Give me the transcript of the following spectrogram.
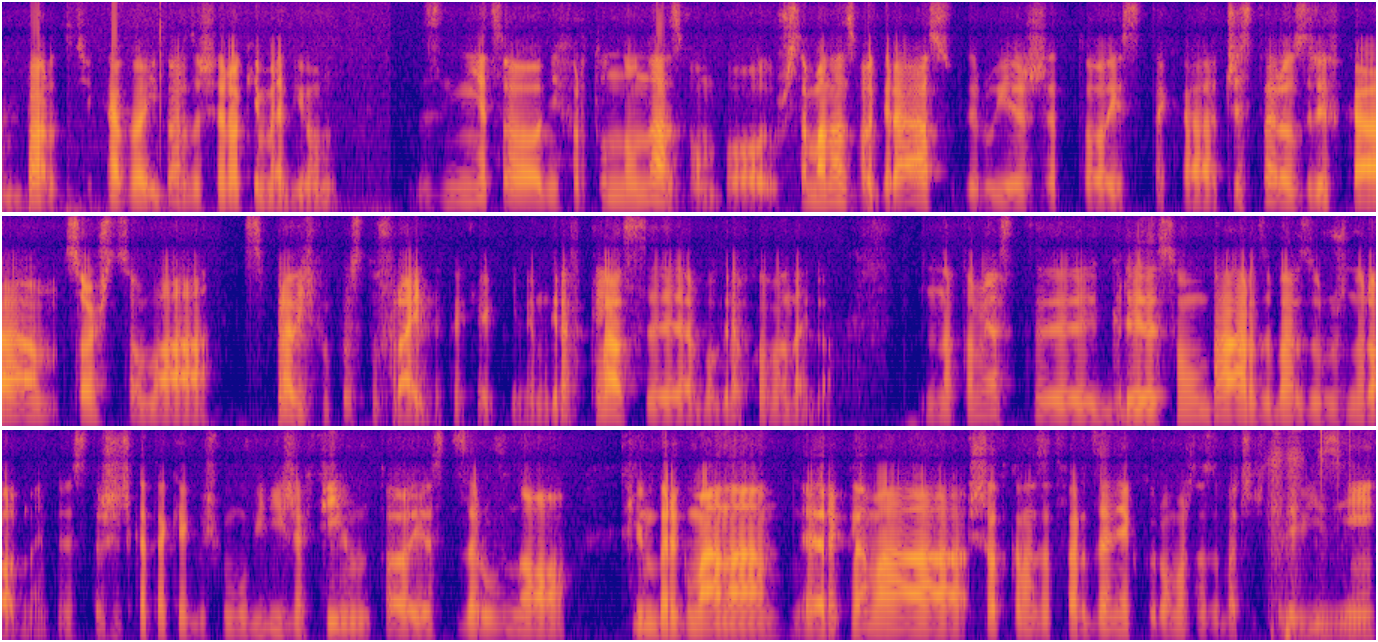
bardzo ciekawe i bardzo szerokie medium z nieco niefortunną nazwą, bo już sama nazwa gra sugeruje, że to jest taka czysta rozrywka, coś, co ma sprawić po prostu frajdę, tak jak, nie wiem, gra w klasy albo gra w chowanego. Natomiast y, gry są bardzo, bardzo różnorodne. To jest troszeczkę tak, jakbyśmy mówili, że film to jest zarówno film Bergmana, reklama środka na zatwardzenie, którą można zobaczyć w telewizji,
